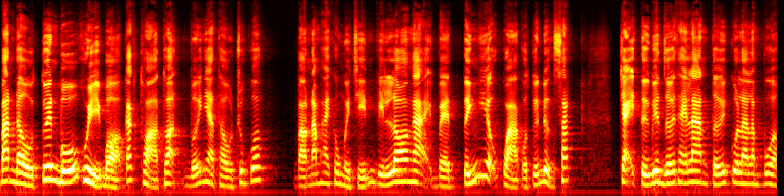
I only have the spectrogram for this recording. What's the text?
ban đầu tuyên bố hủy bỏ các thỏa thuận với nhà thầu Trung Quốc vào năm 2019 vì lo ngại về tính hiệu quả của tuyến đường sắt chạy từ biên giới Thái Lan tới Kuala Lumpur.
